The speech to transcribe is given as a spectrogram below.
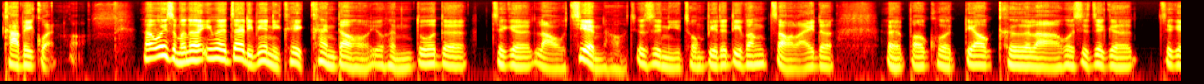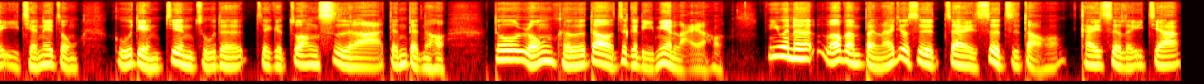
咖啡馆啊。那为什么呢？因为在里面你可以看到哈，有很多的这个老件哈，就是你从别的地方找来的，呃，包括雕刻啦，或是这个这个以前那种古典建筑的这个装饰啦等等的哈。都融合到这个里面来了哈，因为呢，老板本来就是在社子岛哈开设了一家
